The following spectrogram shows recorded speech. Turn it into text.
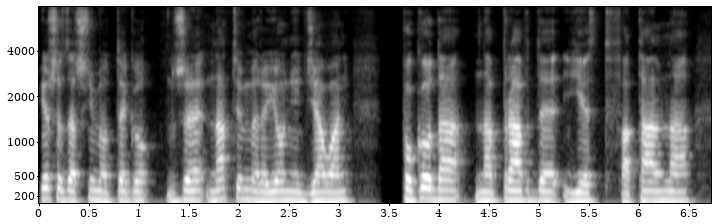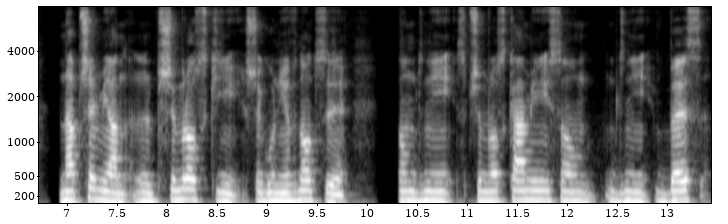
pierwsze zacznijmy od tego, że na tym rejonie działań pogoda naprawdę jest fatalna. Na przemian przymrozki, szczególnie w nocy, są dni z przymrozkami, są dni bez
